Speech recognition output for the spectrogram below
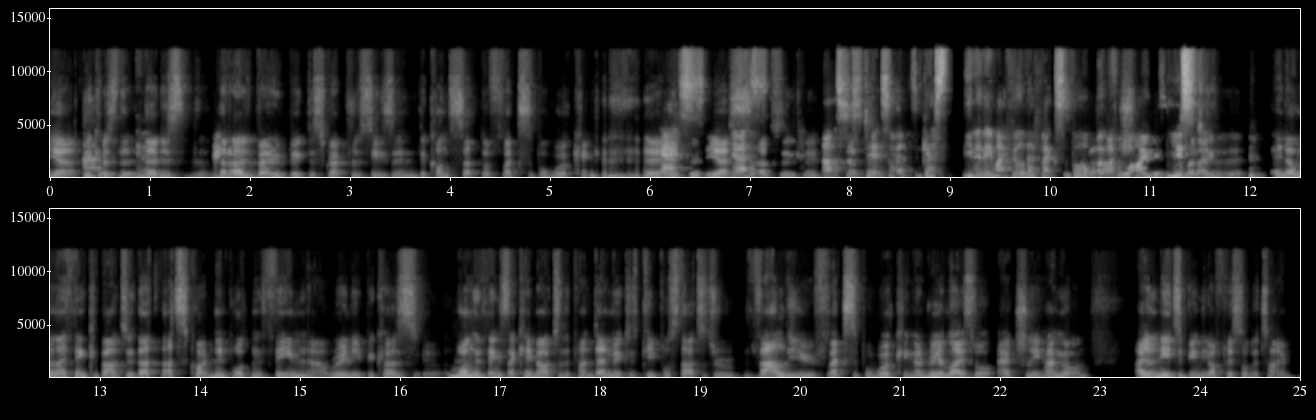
Yeah, because the, there is there are very big discrepancies in the concept of flexible working. Yes, yes, yes, absolutely. That's just absolutely. it. So I guess you know they might feel they're flexible, well, but actually, for what I'm used to, I, you know, when I think about it, that that's quite an important theme now, really, because mm. one of the hmm. things that came out of the pandemic is people started to value flexible working and realized, well, actually, hang on, I don't need to be in the office all the time.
